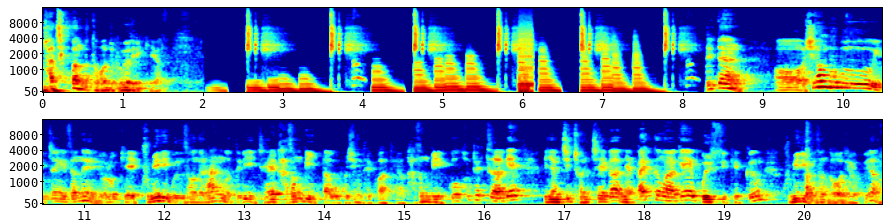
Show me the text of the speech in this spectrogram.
좌측방부터 먼저 보여드릴게요. 일단 어, 신혼부부 입장에서는 이렇게 9mm 문선을 하는 것들이 제일 가성비 있다고 보시면 될 것 같아요. 가성비 있고 컴팩트하게 그냥 집 전체가 그냥 깔끔하게 보일 수 있게끔 9mm 문선 넣어드렸고요.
